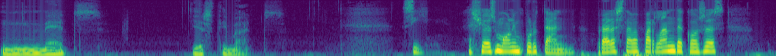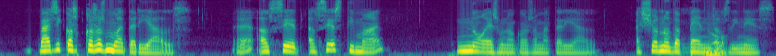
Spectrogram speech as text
nets i estimats. Sí, això és molt important. Però ara estava parlant de coses bàsiques, coses materials. Eh? El, ser, el ser estimat no és una cosa material. Això no depèn No. dels diners.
